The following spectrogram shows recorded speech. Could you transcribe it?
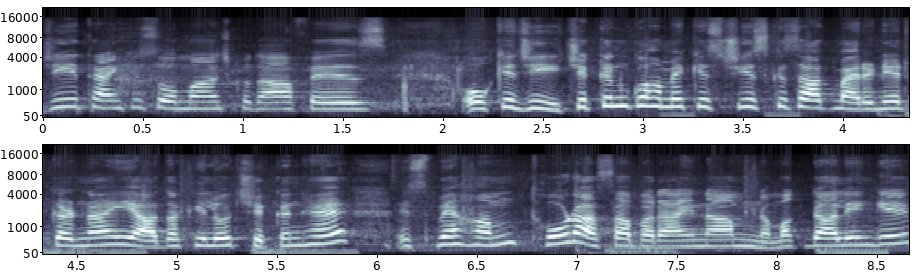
जी थैंक यू सो मच खुदा हाफिज। ओके जी चिकन को हमें किस चीज़ के साथ मैरिनेट करना है? ये आधा किलो चिकन है। इसमें हम थोड़ा सा बरए नाम नमक डालेंगे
